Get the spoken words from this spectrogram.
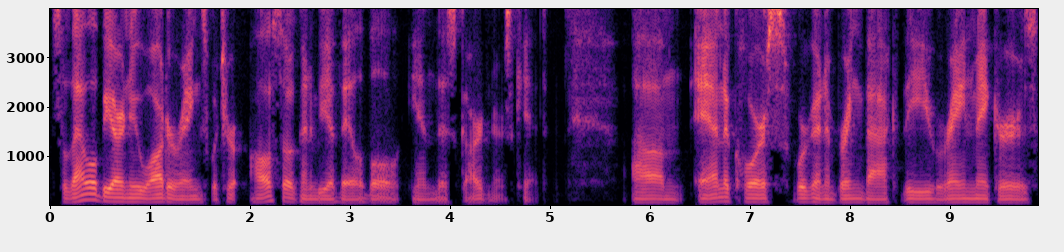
So that will be our new water rings, which are also going to be available in this gardener's kit. Um, and of course, we're going to bring back the rainmakers.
